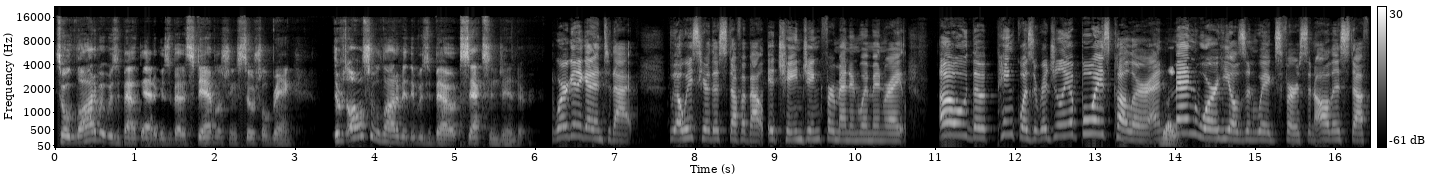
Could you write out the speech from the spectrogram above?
So a lot of it was about that. It was about establishing social rank. There was also a lot of it that was about sex and gender. We're going to get into that. We always hear this stuff about it changing for men and women, right? Oh, the pink was originally a boy's color and Right. men wore heels and wigs first and all this stuff.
